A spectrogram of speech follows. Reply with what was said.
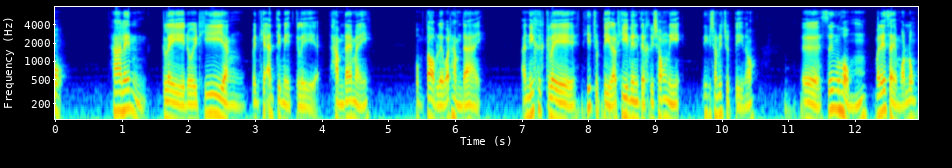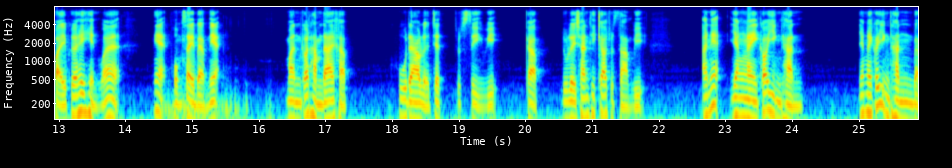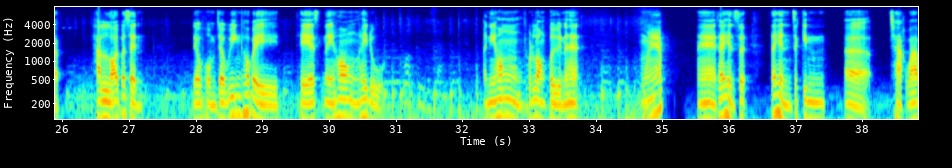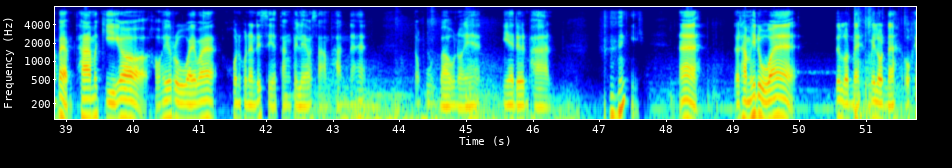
ถ้าเล่นเกรโดยที่ยังเป็นแค่อันติเมตเกรทำได้ไหม ผมตอบเลยว่าทำได้ อันนี้คือเกรที่จุดตีแล้วทีนึงแต่คือช่องนี้ นี่คือช่องที่จุดตีเนาะเออ ซึ่งผมไม่ได้ใส่มอดลงไปเพื่อให้เห็นว่า เนี่ย ผมใส่แบบเนี้ย มันก็ทำได้ครับ คูดาวเหลือ 7.4 วิ กับดูเรชันที่ 9.3 วิ อันเนี้ยยังไงก็ยิงทัน ยังไงก็ยิงทันแบบทันร้อยเปอร์เซ็นเดี๋ยวผมจะวิ่งเข้าไปเทสในห้องให้ดู อันนี้ห้องทดลองปืนนะฮะแวบแหมถ้าเห็นสถ้าเห็นสกิน เอ่อ ฉากว้าร์ปแบบท่าเมื่อกี้ก็เขาให้รู้ไว้ว่า คนคนนั้นได้เสียตังค์ไปแล้วสามพันนะฮะ ต้องพูดเบาหน่อยฮะเมียเดินผ่าน อ่าเดี๋ยวทำให้ดูว่าเลื่อนลดไหมไม่ลดนะ โอเค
